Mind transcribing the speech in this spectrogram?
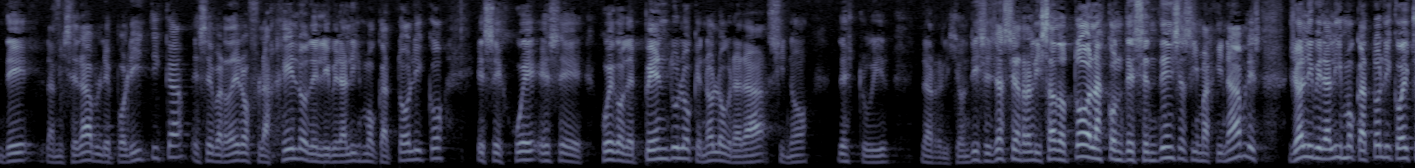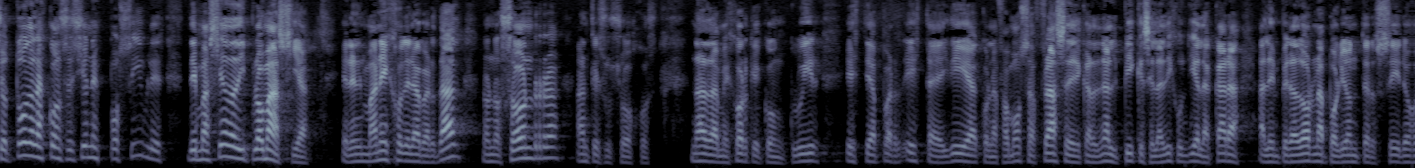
de la miserable política, ese verdadero flagelo del liberalismo católico, ese, ese, juego de péndulo que no logrará sino destruir la religión. Dice, ya se han realizado todas las condescendencias imaginables, ya el liberalismo católico ha hecho todas las concesiones posibles, demasiada diplomacia en el manejo de la verdad no nos honra ante sus ojos. Nada mejor que concluir este, esta idea con la famosa frase del cardenal Pi que se la dijo un día a la cara al emperador Napoleón III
